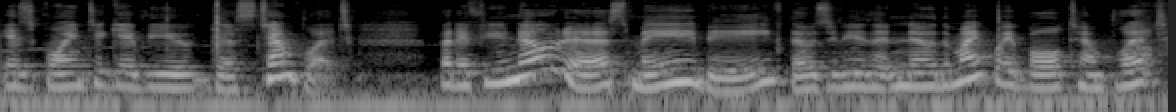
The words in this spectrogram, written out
is going to give you this template. But if you notice, maybe, those of you that know the microwave bowl template,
